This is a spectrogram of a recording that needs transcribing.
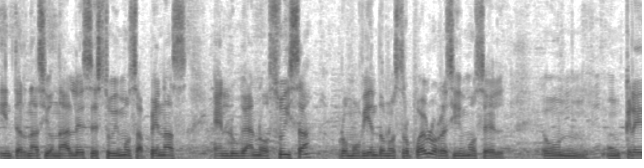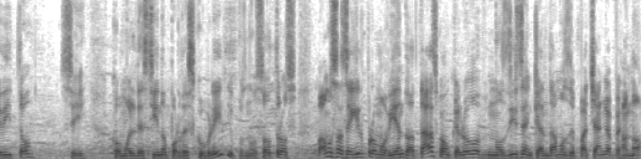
internacionales. Estuvimos apenas en Lugano, Suiza, promoviendo nuestro pueblo. Recibimos el, un, un crédito sí, como el destino por descubrir y pues nosotros vamos a seguir promoviendo Atasco, aunque luego nos dicen que andamos de pachanga, pero no.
